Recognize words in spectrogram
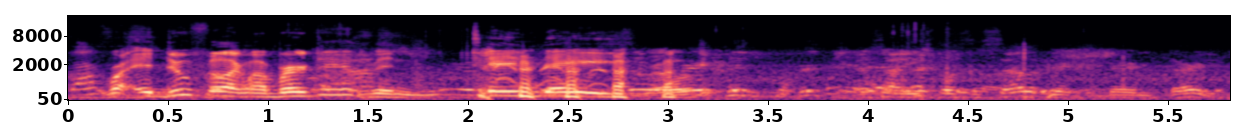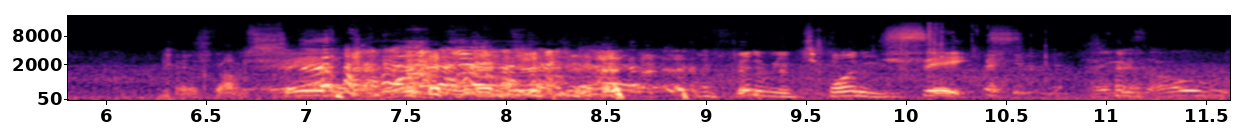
That's Right, it do feel like my birthday has been 10 days, bro. That's how you supposed to celebrate the dirty 30. Can't stop saying that. you finna be 26. Hey, it's over.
